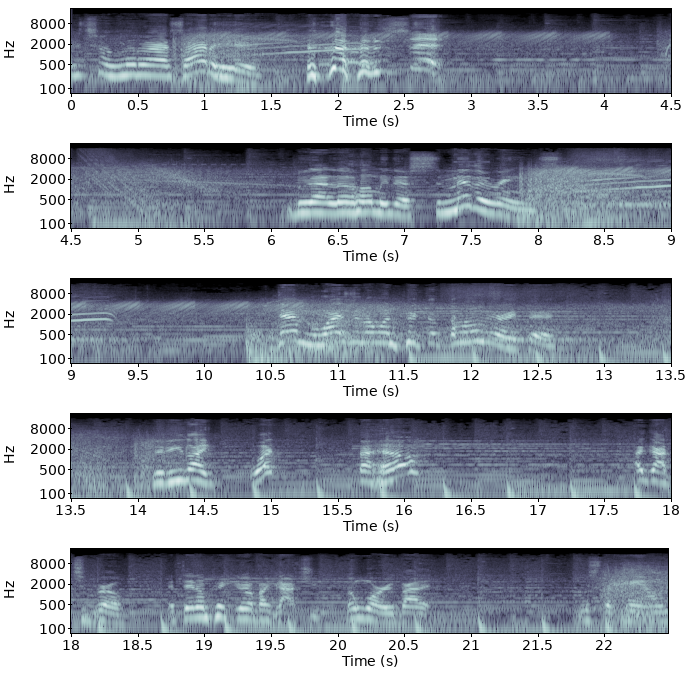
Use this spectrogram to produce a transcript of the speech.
Get your little ass out of here. Shit! Do that little homie the smithereens. Damn, why isn't no one picked up the homie right there? Did he like, what the hell? I got you, bro. If they don't pick you up, I got you. Don't worry about it. Mr. Hound.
